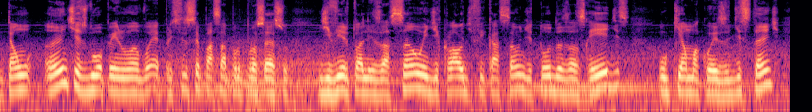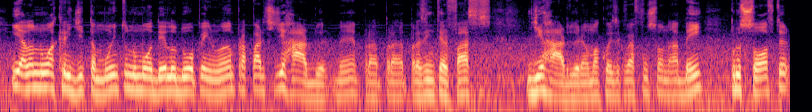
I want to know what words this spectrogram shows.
então antes do Open Run é preciso você passar por um processo de virtualização e de cloudificação de todas as redes, o que é uma coisa distante, e ela não acredita muito no modelo do Open Run para a parte de hardware, né? para as interfaces de hardware, é uma coisa que vai funcionar bem para o software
